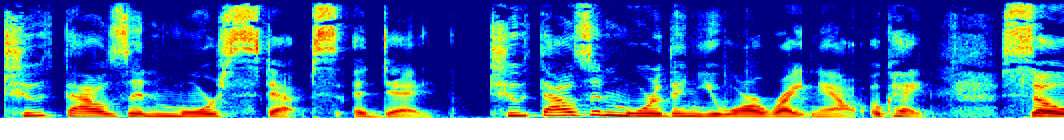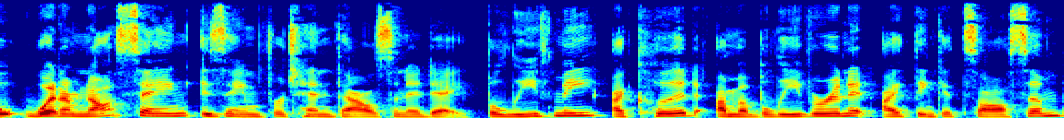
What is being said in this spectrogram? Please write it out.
2,000 more steps a day. 2,000 more than you are right now. Okay, so what I'm not saying is aim for 10,000 a day. Believe me, I could. I'm a believer in it. I think it's awesome.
